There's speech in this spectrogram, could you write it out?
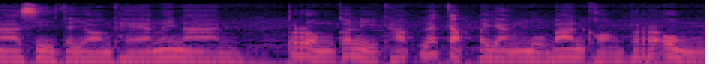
นาซีจะยอมแพ้ไม่นาน พระองค์ก็หนีทัพและกลับไปยังหมู่บ้านของพระองค์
